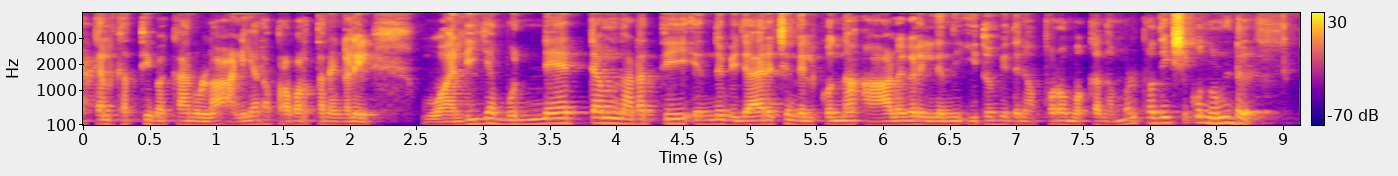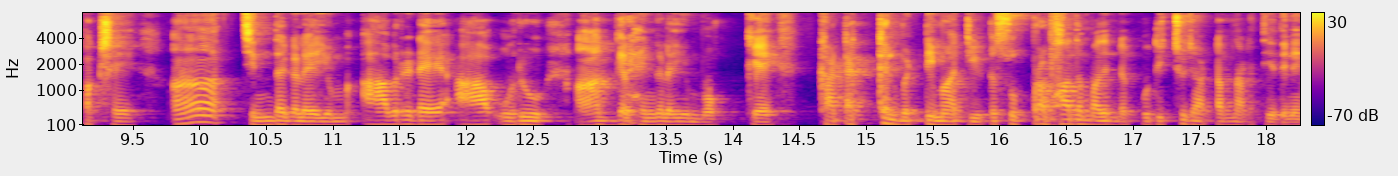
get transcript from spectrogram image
കടക്കൽ കത്തിവെക്കാനുള്ള അണിയറ പ്രവർത്തനങ്ങളിൽ വലിയ മുന്നേറ്റം നടത്തി എന്ന് വിചാരിച്ച് നിൽക്കുന്ന ആളുകളിൽ നിന്ന് ഇതും ഇതിനപ്പുറമൊക്കെ നമ്മൾ പ്രതീക്ഷിക്കുന്നുണ്ട്. പക്ഷേ ആ ചിന്തകളെയും അവരുടെ ആ ഒരു ആഗ്രഹങ്ങളെയും ഒക്കെ കടക്കൽ വെട്ടിമാറ്റിയിട്ട് സുപ്രഭാതം അതിന്റെ കുതിച്ചുചാട്ടം നടത്തിയതിന്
